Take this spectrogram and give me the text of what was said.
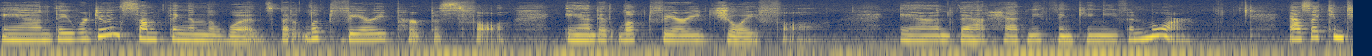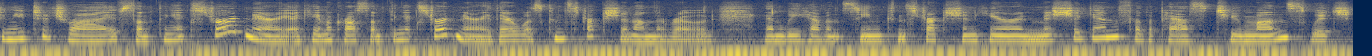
And they were doing something in the woods, but it looked very purposeful and it looked very joyful. And that had me thinking even more. As I continued to drive, something extraordinary. I came across something extraordinary. There was construction on the road, and we haven't seen construction here in Michigan for the past two months, which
